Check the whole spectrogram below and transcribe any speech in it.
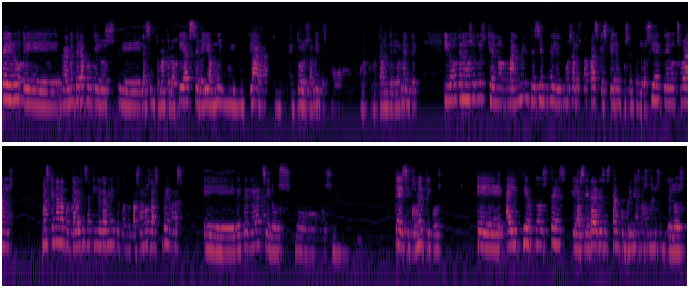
pero eh, realmente era porque los, eh, la sintomatología se veía muy, muy, muy clara en, todos los ambientes, como, como, comentaba anteriormente. Y luego tenemos otros que normalmente siempre le decimos a los papás que esperen pues, entre los 7, 8 años, más que nada porque a veces aquí en el gabinete cuando pasamos las pruebas eh, de TDAH, los, los test psicométricos, hay ciertos test que las edades están comprendidas más o menos entre los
